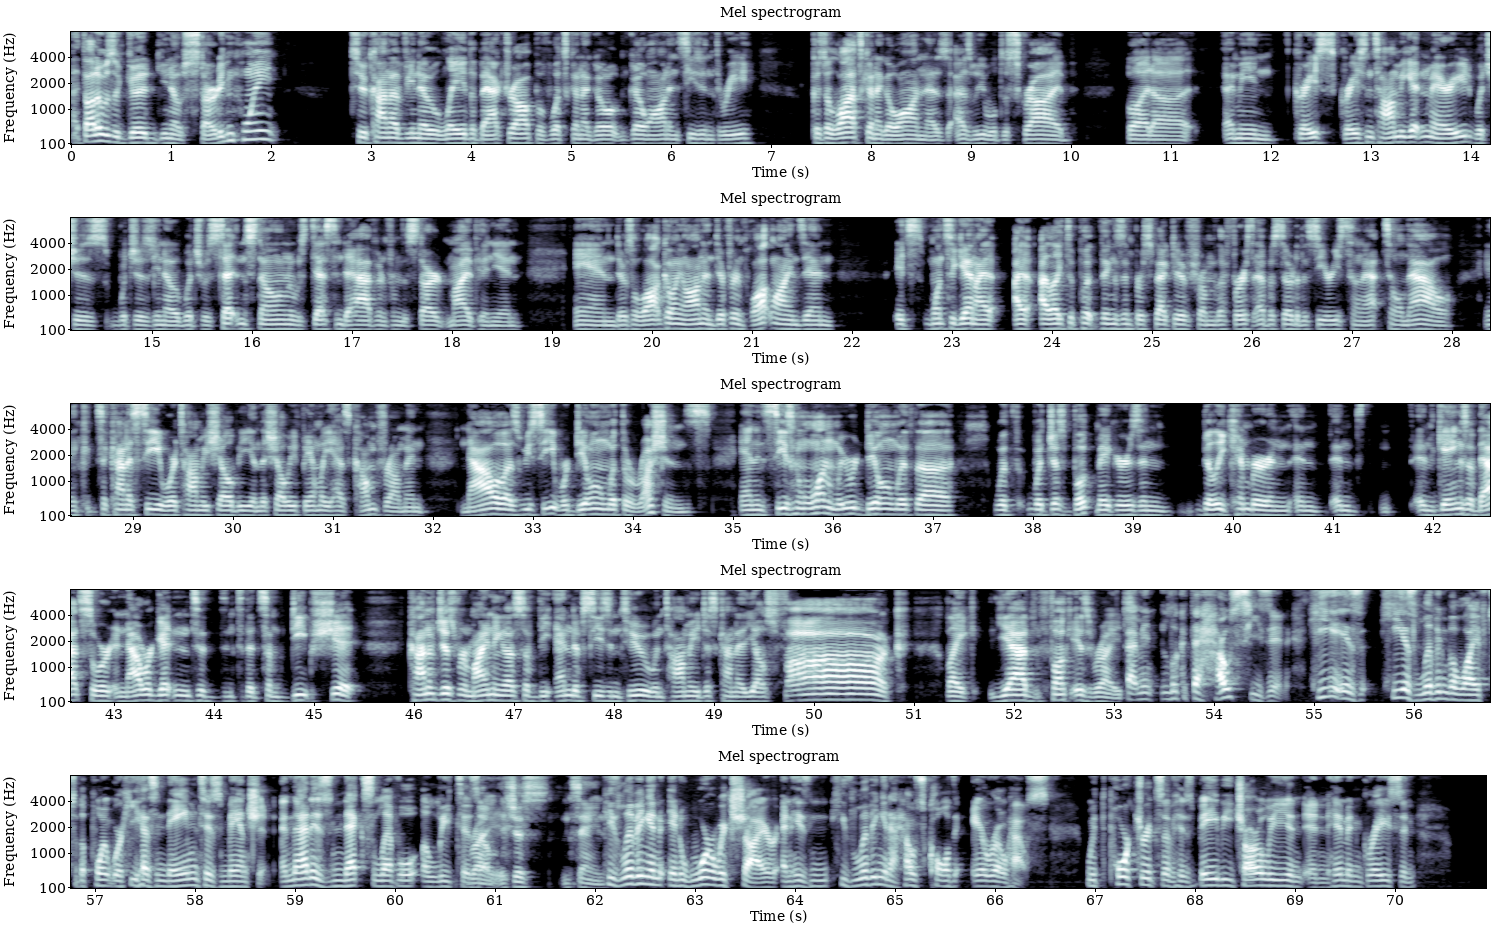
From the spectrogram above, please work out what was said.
I thought it was a good, you know, starting point to kind of, you know, lay the backdrop of what's gonna go go on in season three, because a lot's gonna go on as as we will describe. But uh, I mean, Grace Grace and Tommy getting married, which is which is you know which was set in stone. It was destined to happen from the start, in my opinion. And there's a lot going on in different plot lines, and it's once again I, I, I like to put things in perspective from the first episode of the series till, na- till now, and to kind of see where Tommy Shelby and the Shelby family has come from. And now, as we see, we're dealing with the Russians, and in season one we were dealing with uh with with just bookmakers and Billy Kimber and and and and gangs of that sort, and now we're getting into into the, some deep shit. Kind of just reminding us of the end of season two when Tommy just kind of yells "fuck." Like, yeah, fuck is right. I mean, look at the house he's in. He is he is living the life to the point where he has named his mansion, and that is next level elitism. Right, it's just insane. He's living in, in Warwickshire, and he's he's living in a house called Arrow House with portraits of his baby Charlie and, and him and Grace and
